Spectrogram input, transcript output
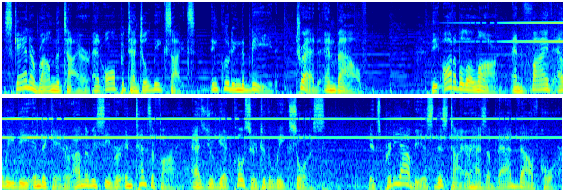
Scan around the tire at all potential leak sites, including the bead, tread, and valve. The audible alarm and 5 LED indicator on the receiver intensify as you get closer to the leak source. It's pretty obvious this tire has a bad valve core.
